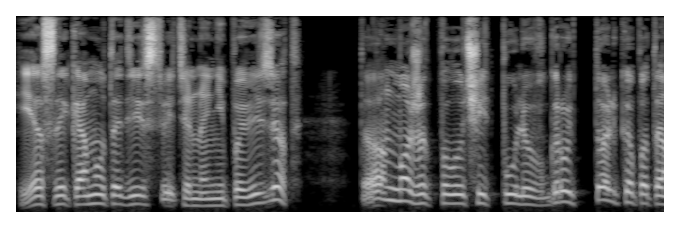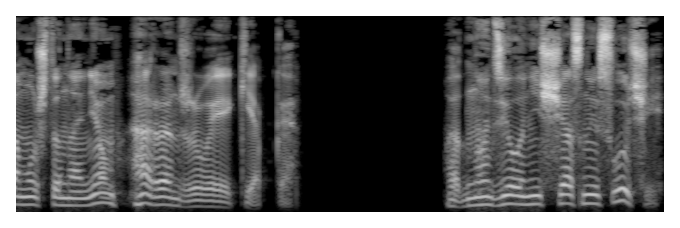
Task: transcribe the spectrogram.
Если кому-то действительно не повезет, то он может получить пулю в грудь только потому, что на нем оранжевая кепка. Одно дело несчастный случай,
